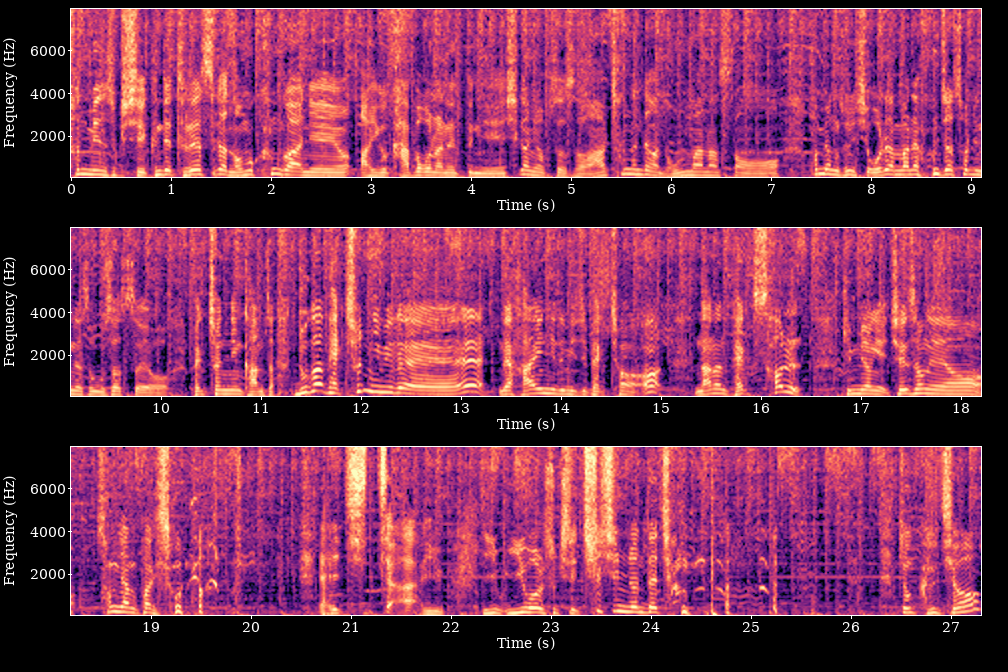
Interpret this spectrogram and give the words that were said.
손민숙 씨, 근데 드레스가 너무 큰 거 아니에요? 아, 이거 가보곤 안 했더니 시간이 없어서. 아, 찾는 데가 너무 많았어. 허명순 씨, 오랜만에 혼자 소리내서 웃었어요. 백천님 감사. 누가 백천님이래? 내 하인 이름이지, 백천. 어? 나는 백설. 김명희, 죄송해요. 성냥팔이 소녀. 에이, 진짜. 이, 이, 이월숙 씨, 70년대 장발. 좀 그렇죠?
